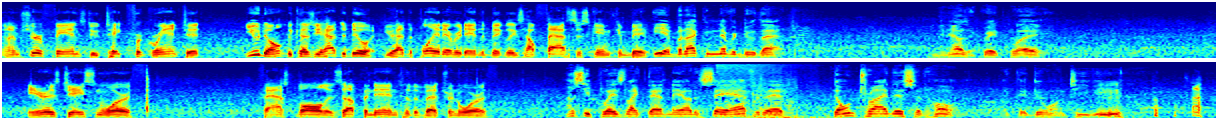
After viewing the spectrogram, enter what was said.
and I'm sure fans do, take for granted. You don't because you had to do it. You had to play it every day in the big leagues, how fast this game can be. Yeah, but I can never do that. I mean, that was a great play. Here is Jayson Werth. Fastball is up and in to the veteran Werth. I see plays like that, and they ought to say after that, don't try this at home like they do on TV. Mm-hmm.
